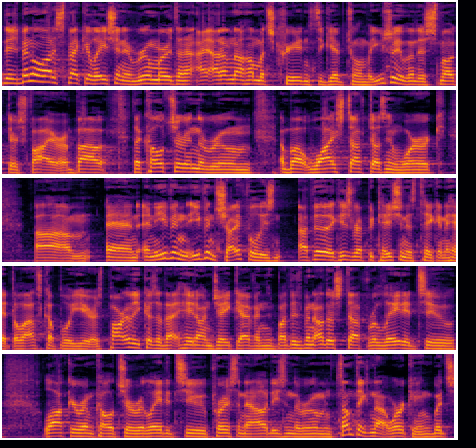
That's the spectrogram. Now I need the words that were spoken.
there's been a lot of speculation and rumors, and I, I don't know how much credence to give to them. But usually, when there's smoke, there's fire about the culture in the room, about why stuff doesn't work, um, and and even even Scheifele's. I feel like his reputation has taken a hit the last couple of years, partly because of that hit on Jake Evans. But there's been other stuff related to locker room culture, related to personalities in the room, and something's not working. Which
